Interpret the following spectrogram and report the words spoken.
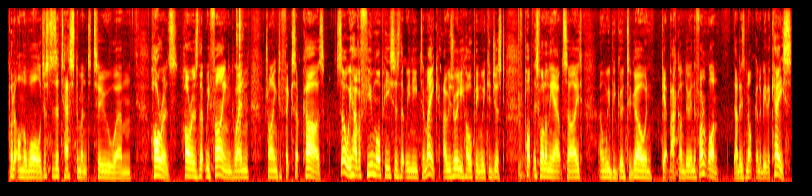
put it on the wall, just as a testament to um, horrors, horrors that we find when trying to fix up cars. So we have a few more pieces that we need to make. I was really hoping we could just pop this one on the outside and we'd be good to go and get back on doing the front one. That is not going to be the case.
